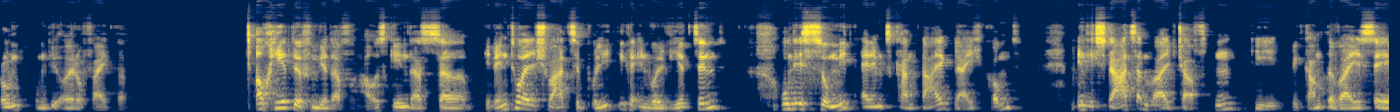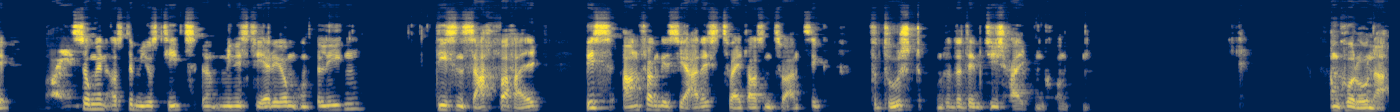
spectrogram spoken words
rund um die Eurofighter. Auch hier dürfen wir davon ausgehen, dass äh, eventuell schwarze Politiker involviert sind und es somit einem Skandal gleichkommt, wenn die Staatsanwaltschaften, die bekannterweise Weisungen aus dem Justizministerium unterliegen, diesen Sachverhalt bis Anfang des Jahres 2020 vertuscht und unter dem Tisch halten konnten. Corona.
